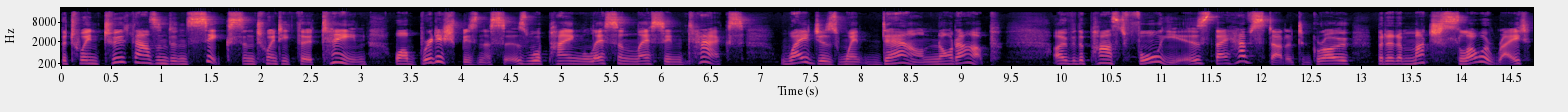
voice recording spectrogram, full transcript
Between 2006 and 2013, while British businesses were paying less and less in tax, wages went down, not up. Over the past four years, they have started to grow, but at a much slower rate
